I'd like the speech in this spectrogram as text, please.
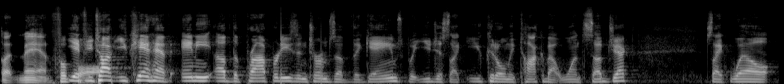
But man, football. Yeah, if you talk, you can't have any of the properties in terms of the games, but you just like you could only talk about one subject. It's like, well,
